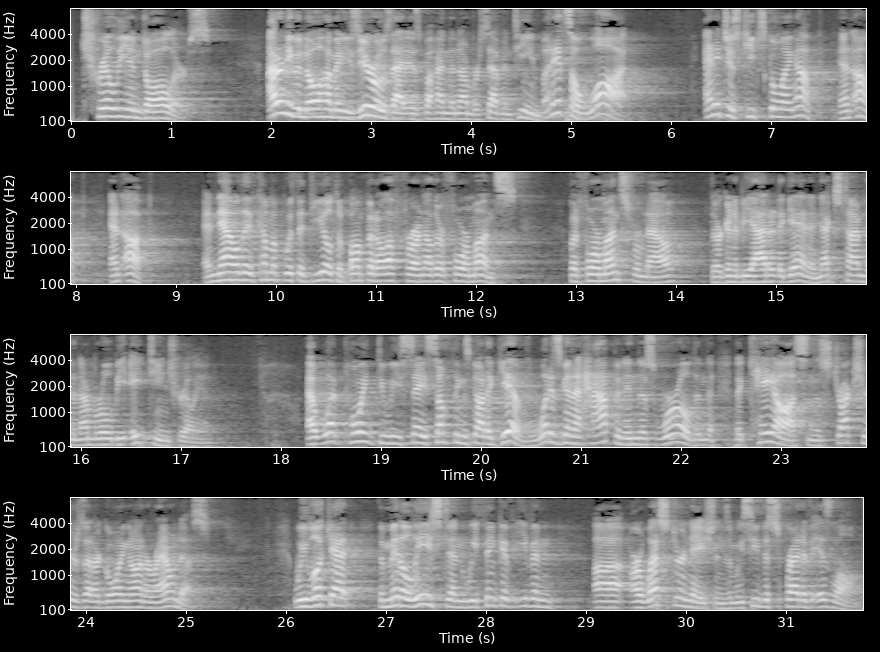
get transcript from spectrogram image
trillion. I don't even know how many zeros that is behind the number 17, but it's a lot. And it just keeps going up and up and up. And now they've come up with a deal to bump it off for another four months. But four months from now, they're going to be at it again, and next time the number will be 18 trillion. At what point do we say something's got to give? What is going to happen in this world and the, the chaos and the structures that are going on around us? We look at the Middle East and we think of even uh, our Western nations and we see the spread of Islam.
